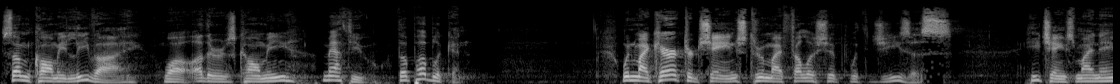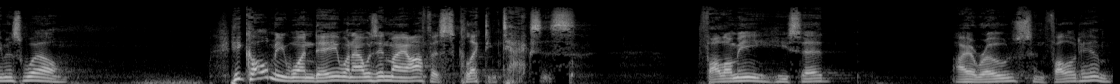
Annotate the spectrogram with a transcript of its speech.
Some call me Levi, while others call me Matthew, the publican. When my character changed through my fellowship with Jesus, he changed my name as well. He called me one day when I was in my office collecting taxes. Follow me, he said. I arose and followed him.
